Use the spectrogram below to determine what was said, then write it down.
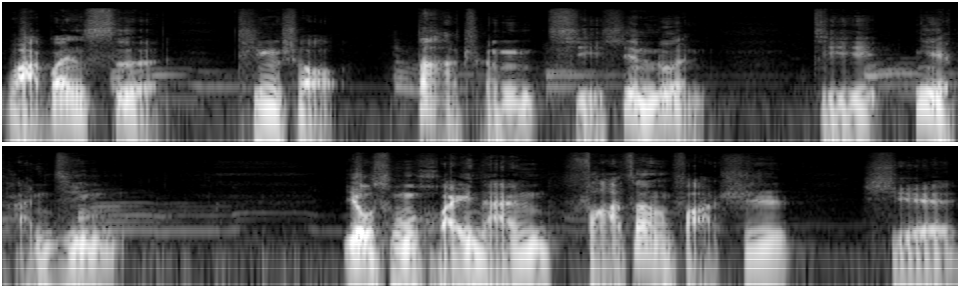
瓦官寺听受《大乘起信论》及《涅盘经》，又从淮南法藏法师学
